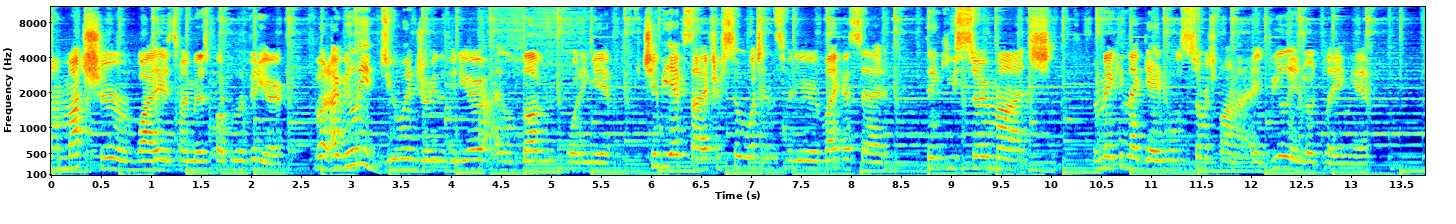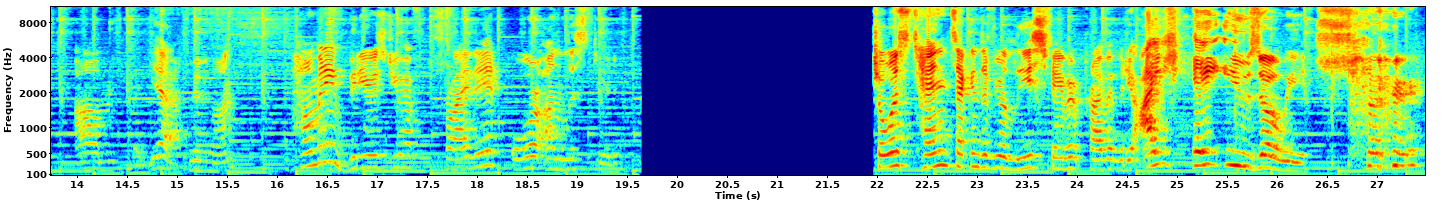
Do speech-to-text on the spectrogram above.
I'm not sure why it's my most popular video, but I really do enjoy the video. I love recording it. ChibiXI, if you're still watching this video, like I said, thank you so much for making that game. It was so much fun. I really enjoyed playing it. Um, yeah, moving on. How many videos do you have private or unlisted? Show us 10 seconds of your least favorite private video. I hate you, Zoe!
